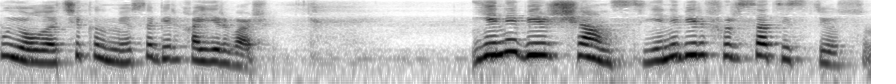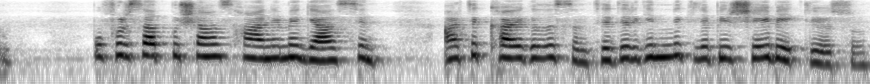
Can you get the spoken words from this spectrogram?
Bu yola çıkılmıyorsa bir hayır var. Yeni bir şans, yeni bir fırsat istiyorsun. Bu fırsat, bu şans haneme gelsin. Artık kaygılısın, tedirginlikle bir şey bekliyorsun.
